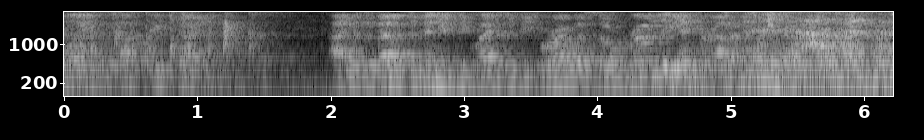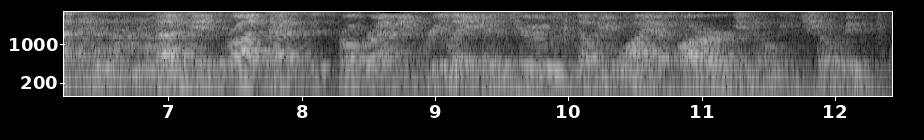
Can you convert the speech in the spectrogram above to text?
Voice of Free China. I was about to finish the question before I was so rudely interrupted that it broadcast its programming relayed it through WYFR in Okeechobee.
